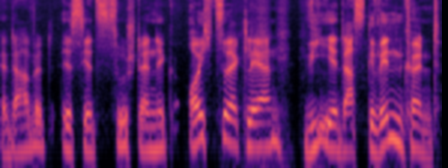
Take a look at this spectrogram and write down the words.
der David ist jetzt zuständig, euch zu erklären, wie ihr das gewinnen könnt.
